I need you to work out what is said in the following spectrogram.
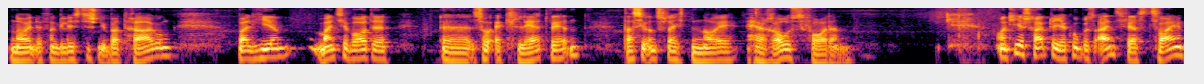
neuen evangelistischen Übertragung, weil hier manche Worte äh, so erklärt werden, dass sie uns vielleicht neu herausfordern. Und hier schreibt der Jakobus 1, Vers 2,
